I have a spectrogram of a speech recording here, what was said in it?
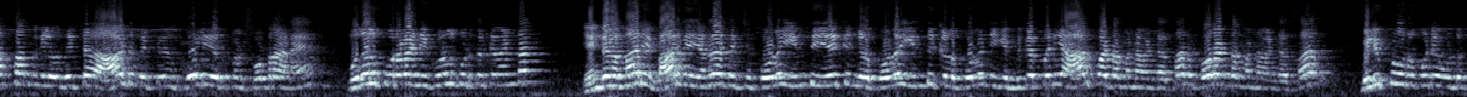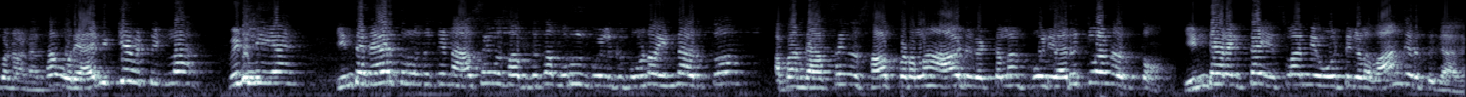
ஆசாமிகளை வந்துட்டு ஆடு வெட்டுவேன் கோழி இருப்பேன்னு சொல்றானே. முதல் குரலா நீ குரல் கொடுத்துருக்க வேண்டாம்? எங்களை மாதிரி பாரதிய ஜனதா கட்சி போல இந்து இயக்கங்கள் போல இந்துக்களை போல நீங்க மிகப்பெரிய ஆர்ப்பாட்டம் பண்ண வேண்டாம் சார். போராட்டம் பண்ண வேண்டாம் சார். விழிப்புணர்வு கூட உண்டு பண்ண வேண்டாம் சார். ஒரு அறிக்கை விட்டீங்களா? விடலையே. இந்த நேரத்துல வந்துட்டு நான் அசைவம் சாப்பிட்டு தான் முருகன் கோயிலுக்கு போனோம். என்ன அர்த்தம்? அப்ப அந்த அசைவம் சாப்பிடலாம் ஆடு வெட்டலாம் கோழி அறுக்கலாம்னு அர்த்தம். இன்டைரக்டா இஸ்லாமிய ஓட்டுகளை வாங்குறதுக்காக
